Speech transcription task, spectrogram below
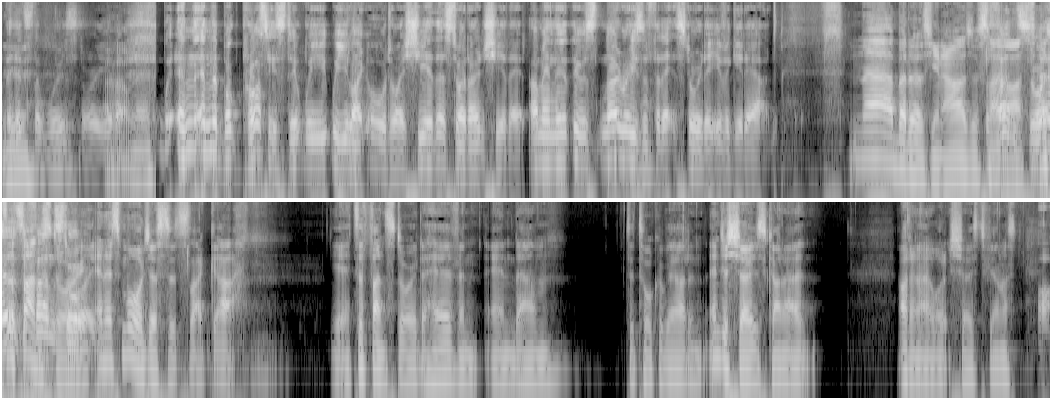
that's yeah. the worst story ever. Oh. In, in the book process, did we, were you like, oh, do I share this? Do I don't share that? I mean, there, there was no reason for that story to ever get out. Nah, but it was, you know, I was just like, oh, it's, it's a It's a fun, fun story. story. And it's more just, it's like, ah, yeah, it's a fun story to have and, and, um, to talk about and, and just shows kind of, I don't know what it shows to be honest. Oh,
